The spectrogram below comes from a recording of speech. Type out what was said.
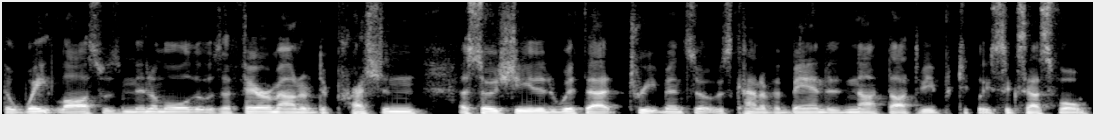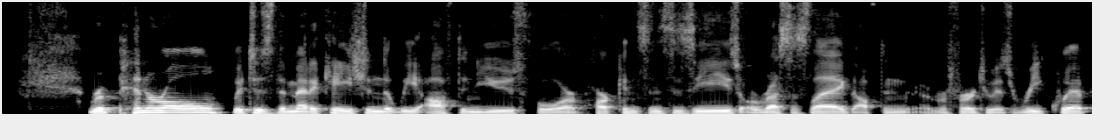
The weight loss was minimal. There was a fair amount of depression associated with that treatment. So it was kind of abandoned, not thought to be particularly successful. Ropinirole, which is the medication that we often use for Parkinson's disease or restless leg, often referred to as Requip,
